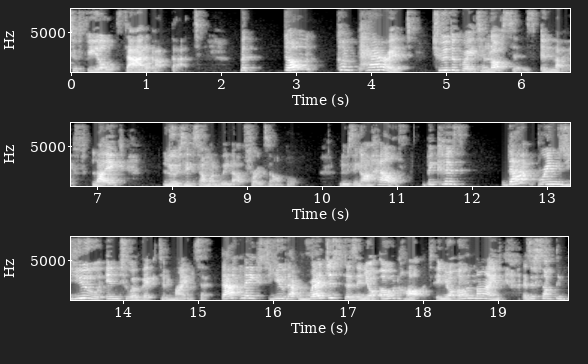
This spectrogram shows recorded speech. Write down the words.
to feel sad about that. But don't compare it to the greater losses in life, like losing someone we love, for example, losing our health, because that brings you into a victim mindset. That makes you, that registers in your own heart, in your own mind, as if something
